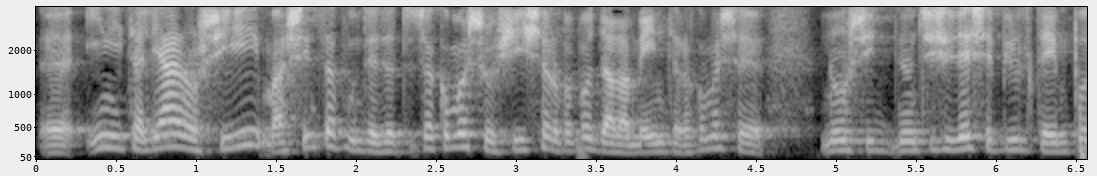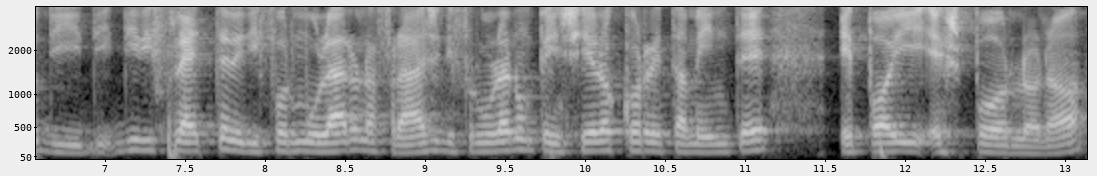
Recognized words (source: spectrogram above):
eh, in italiano sì, ma senza punteggiatura, cioè come se uscissero proprio dalla mente, no? come se non, si, non, ci si desse più il tempo di, di, di, riflettere, di formulare una frase, di formulare un pensiero correttamente e poi esporlo, no?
